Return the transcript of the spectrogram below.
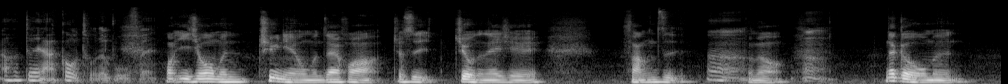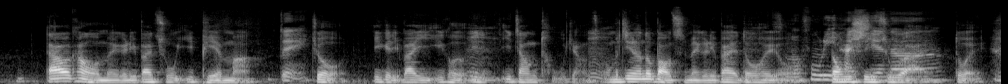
哦，对啦，构图的部分。哦，以前我们去年我们在画，就是旧的那些房子，嗯，有没有？嗯，那个我们大家会看我每个礼拜出一篇嘛？对，就一个礼拜一一个一一张图这样子。我们尽量都保持每个礼拜都会有东西出来，对，嗯。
